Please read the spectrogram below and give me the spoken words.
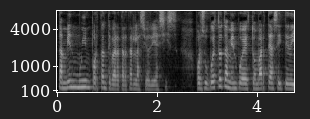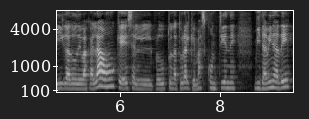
también muy importante para tratar la psoriasis. Por supuesto, también puedes tomarte aceite de hígado de bacalao, que es el producto natural que más contiene vitamina D,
